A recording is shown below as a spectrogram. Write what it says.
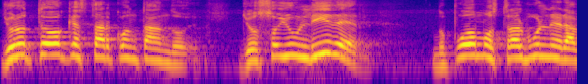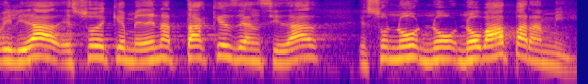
yo no tengo que estar contando, yo soy un líder, no puedo mostrar vulnerabilidad, eso de que me den ataques de ansiedad, eso no, no, no va para mí.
